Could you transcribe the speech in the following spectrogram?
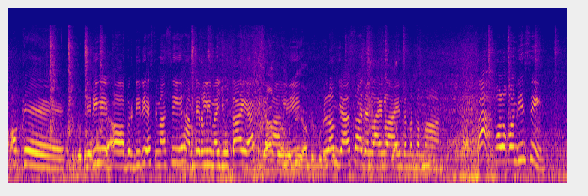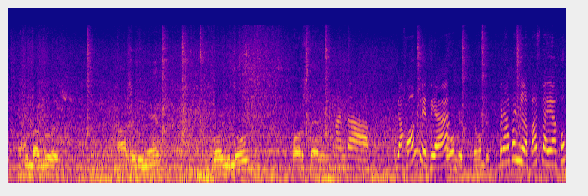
Oke. Jadi eh, berdiri estimasi hampir 5 juta ya, tiga Ya, kali. lebih, hampir begitu. Ya. Belum jasa dan lain-lain, teman-teman. Pak, kalau kondisi Mesin bagus. AC dingin. Borindo. Power steering. mantap. Udah komplit ya. Udah komplit, udah komplit. Berapa dilepas Pak Yakub?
